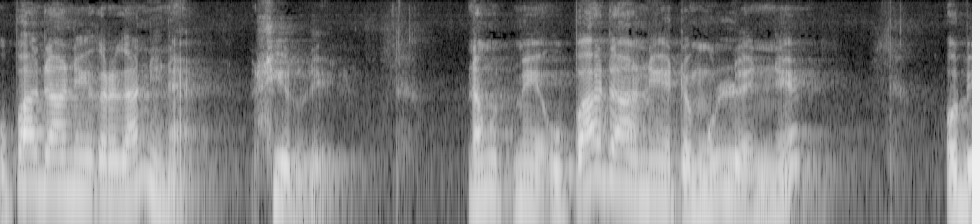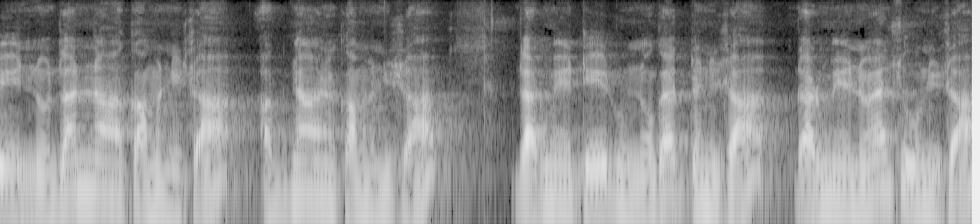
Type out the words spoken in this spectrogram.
උපාදානය කරගන්නේ නැහැ. සියලු දේ. නමුත් මේ උපාදානයට මුල් වෙන්නේ ඔබේ නොදන්නාකම නිසා අඥානකම නිසා ධර්මයේ තේරුම් නොගත්ත නිසා ධර්මයේ නොඇසූ නිසා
